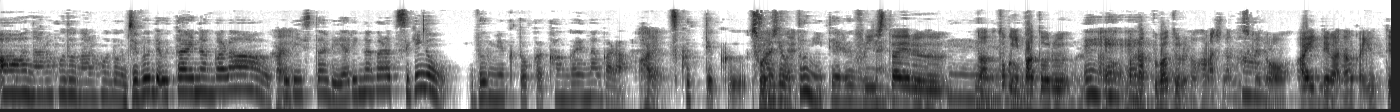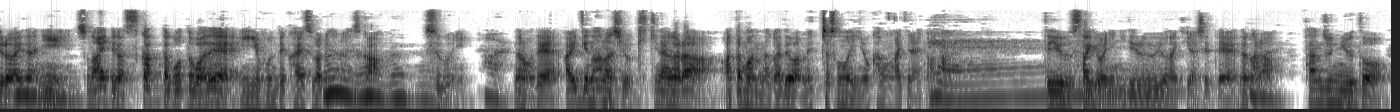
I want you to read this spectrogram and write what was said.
ああ、ああ、なるほど、なるほど。自分で歌いながら、フリースタイルやりながら、次の文脈とか考えながら、作っていく作業と似てるみたいな、フリースタイルの、特にバトル、えー、ラップバトルの話なんですけど、相手がなんか言ってる間に、その相手が使った言葉で韻を踏んで返すわけじゃないですか。すぐに。なので、相手の話を聞きながら、頭の中ではめっちゃその韻を考えてないとか。っていう作業に似てるような気がしてて、だから、単純に言うと、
